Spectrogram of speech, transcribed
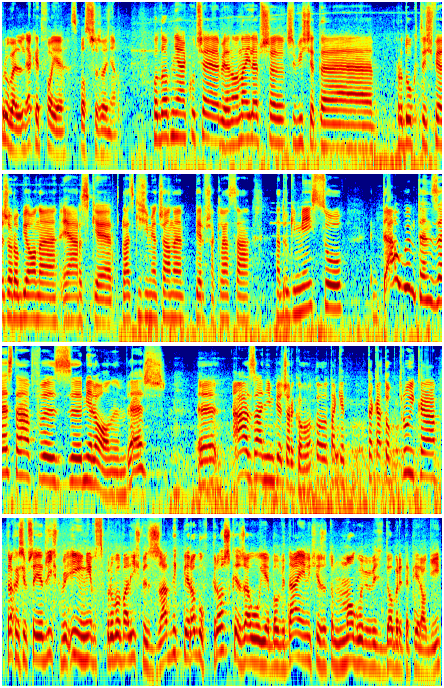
Rubel, jakie twoje spostrzeżenia? Podobnie jak u ciebie, no najlepsze rzeczywiście te produkty świeżo robione, jarskie, placki ziemniaczane, pierwsza klasa. Na drugim miejscu dałbym ten zestaw z mielonym, wiesz? E, A za nim pieczarkową. To takie, taka top trójka. Trochę się przejedliśmy i nie spróbowaliśmy żadnych pierogów. Troszkę żałuję, bo wydaje mi się, że to mogłyby być dobre te pierogi.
